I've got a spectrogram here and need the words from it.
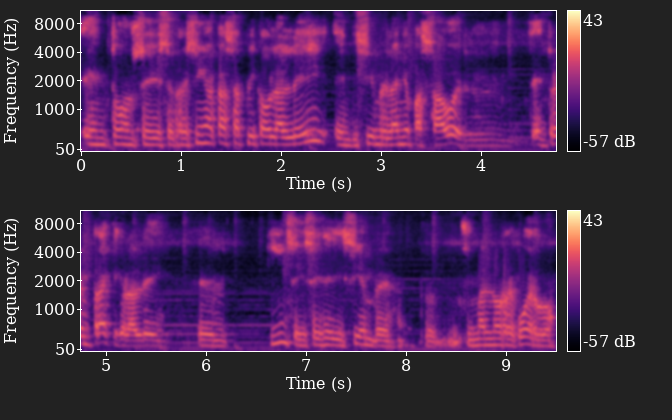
Entonces, recién acá se ha aplicado la ley, en diciembre del año pasado entró en práctica la ley, el 15 y 6 de diciembre, si mal no recuerdo.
